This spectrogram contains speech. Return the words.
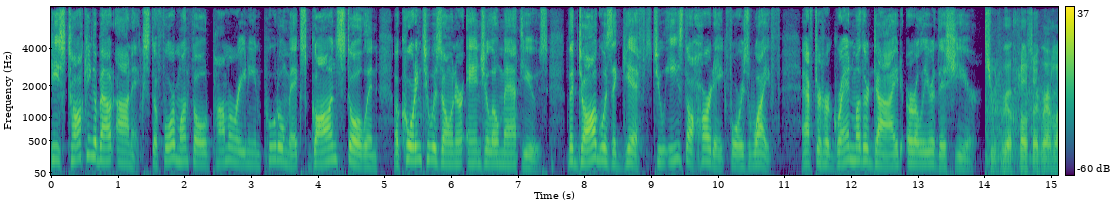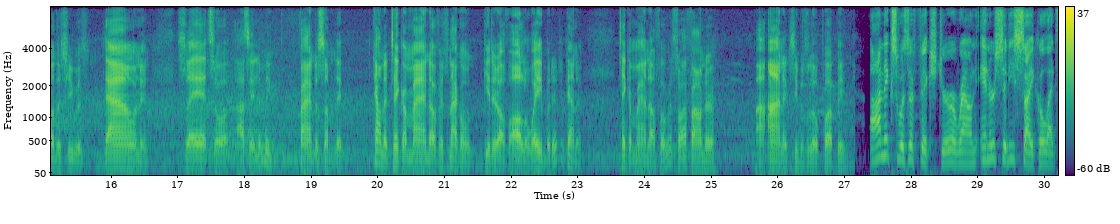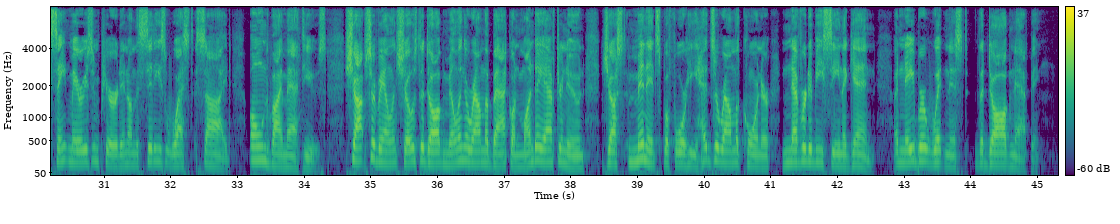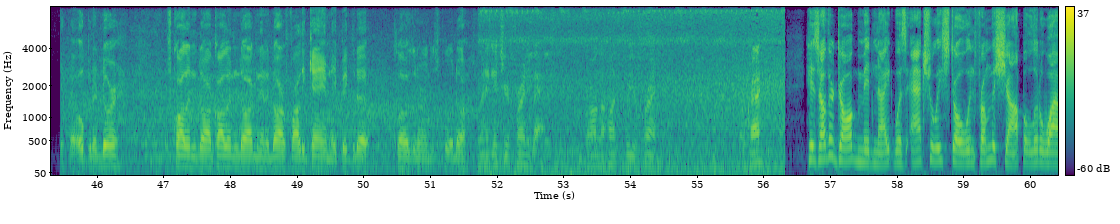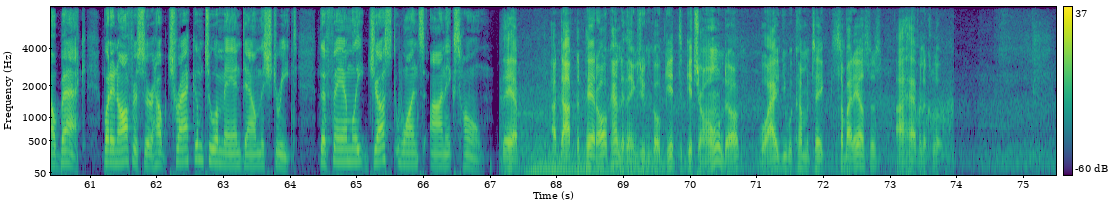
He's talking about Onyx, the four month old Pomeranian poodle mix gone stolen, according to his owner, Angelo Matthews. The dog was a gift to ease the heartache for his wife after her grandmother died earlier this year. She was real close to her grandmother. She was down and sad, so I said, let me find her something that kind of take her mind off. It's not going to get it off all the way, but it'll kind of take her mind off of it. So I found her uh, Onyx. She was a little puppy. Onyx was a fixture around Inner City Cycle at St. Mary's and Puritan on the city's west side, owned by Matthews. Shop surveillance shows the dog milling around the back on Monday afternoon, just minutes before he heads around the corner, never to be seen again. A neighbor witnessed the dog napping. They opened the door, was calling the dog, calling the dog, and then the dog finally came. They picked it up, closed the door, and just pulled off. We're going to get your friend back. We're on the hunt for your friend. Okay? His other dog, Midnight, was actually stolen from the shop a little while back, but an officer helped track him to a man down the street. The family just wants Onyx home. They have adopt a pet, all kinds of things you can go get to get your own dog. Why you would come and take somebody else's, I haven't a clue.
